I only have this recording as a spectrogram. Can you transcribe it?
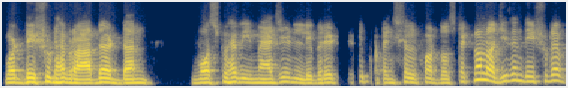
What they should have rather done was to have imagined liberatory potential for those technologies, and they should have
